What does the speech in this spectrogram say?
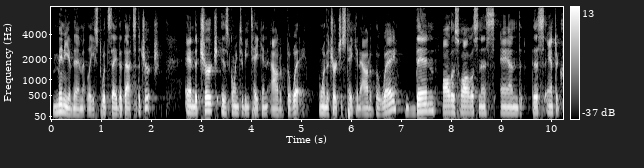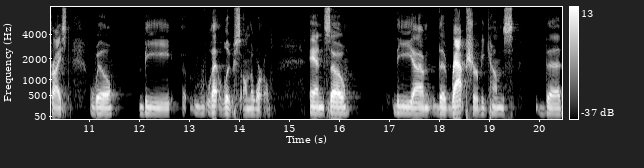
many of them at least would say that that's the church. And the church is going to be taken out of the way. When the church is taken out of the way, then all this lawlessness and this Antichrist will be let loose on the world. And so the, um, the rapture becomes the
